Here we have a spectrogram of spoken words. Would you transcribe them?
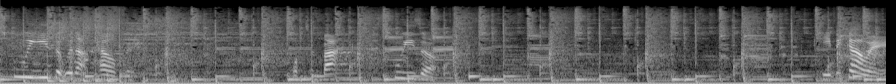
squeeze up with that pelvis. Bottom back, squeeze up. Keep it going.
